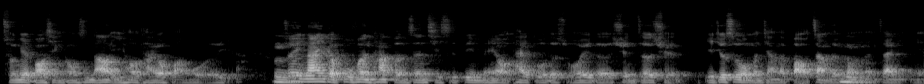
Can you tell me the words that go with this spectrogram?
存给保险公司，然后以后他又还我而已啦。所以那一个部分它本身其实并没有太多的所谓的选择权，也就是我们讲的保障的功能在里面。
